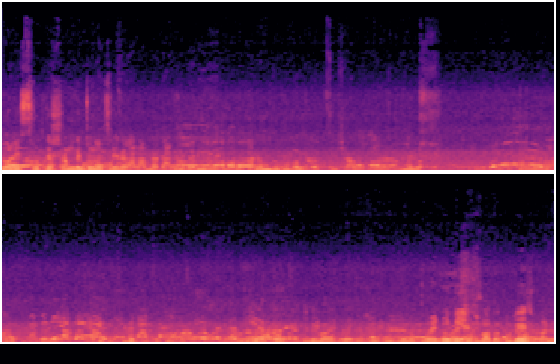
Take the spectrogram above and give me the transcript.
জলের স্রোতের সঙ্গে চলেছে এরা। এবার বেশ ভালো।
